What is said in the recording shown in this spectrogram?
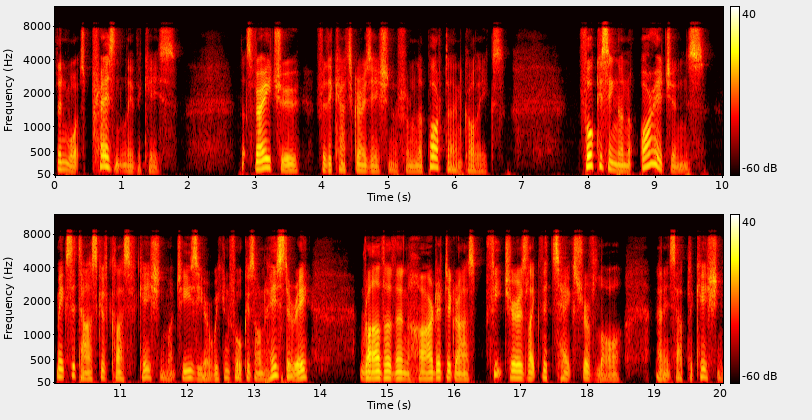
than what's presently the case. That's very true for the categorization from La Porta and colleagues. Focusing on origins makes the task of classification much easier. We can focus on history rather than harder to grasp features like the texture of law and its application.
